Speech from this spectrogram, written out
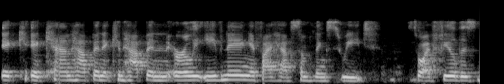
It, it can happen. It can happen early evening if I have something sweet. So I feel this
